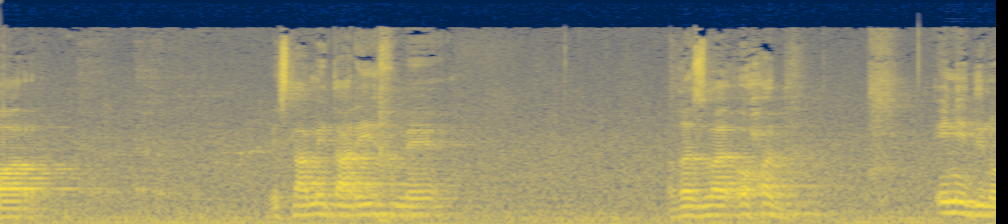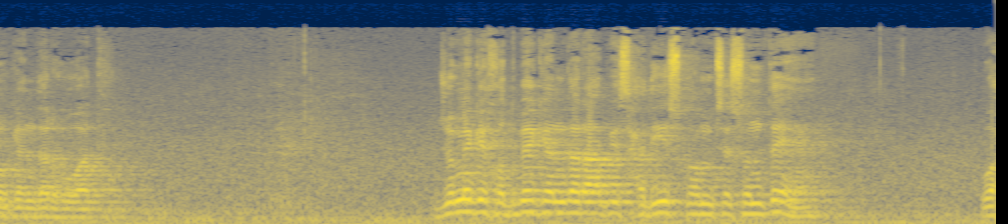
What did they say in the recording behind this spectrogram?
اور اسلامی تاریخ میں غزوہ احد انہی دنوں کے اندر ہوا تھا۔ جمعے کے خطبے کے اندر آپ اس حدیث کو ہم سے سنتے ہیں۔ وہ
